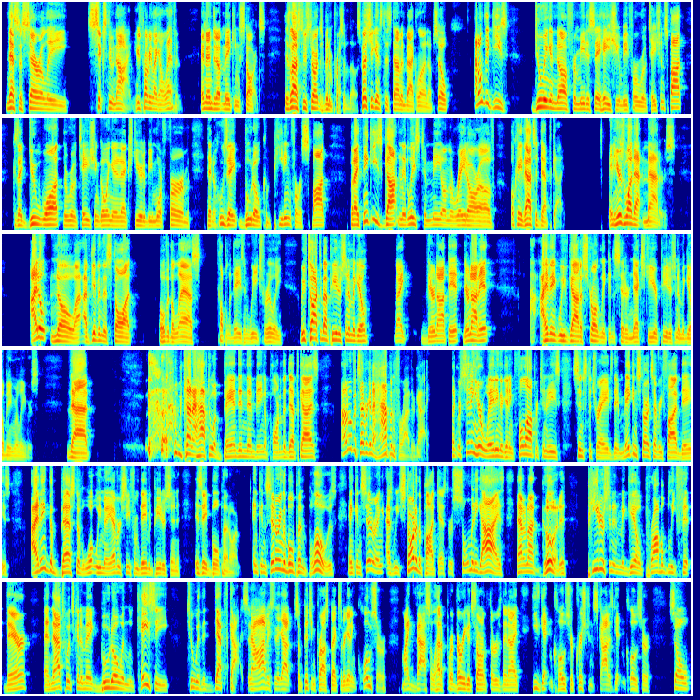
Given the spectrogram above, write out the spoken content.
necessarily six through nine. He was probably like 11 and ended up making starts. His last two starts have been impressive, though, especially against this Diamondback lineup. So I don't think he's doing enough for me to say, hey, she can beat for a rotation spot because I do want the rotation going into next year to be more firm than Jose Butto competing for a spot. But I think he's gotten, at least to me, on the radar of, okay, that's a depth guy. And here's why that matters. I don't know. I've given this thought over the last couple of days and weeks, really. We've talked about Peterson and Megill. Like, they're not it. They're not it. I think we've got to strongly consider next year Peterson and Megill being relievers. That we kind of have to abandon them being a part of the depth guys. I don't know if it's ever going to happen for either guy. Like we're sitting here waiting. They're getting full opportunities since the trades. They're making starts every five days. I think the best of what we may ever see from David Peterson is a bullpen arm. And considering the bullpen blows, and considering as we started the podcast, there's so many guys that are not good, Peterson and Megill probably fit there. And that's what's going to make Butto and Lucchesi two of the depth guys. Now, obviously, they got some pitching prospects that are getting closer. Mike Vasil had a very good start on Thursday night. He's getting closer. Christian Scott is getting closer. So,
